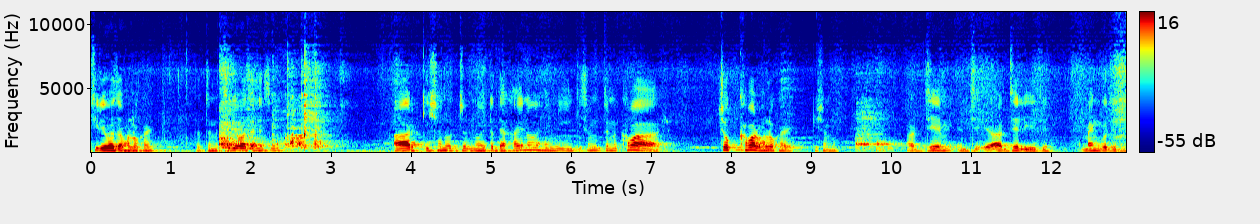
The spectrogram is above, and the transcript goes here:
চিড়ে ভাজা ভালো খায়। তার জন্য চিড়ে ভাজা এনেছি। আর কিষানুর জন্য এটা দেখাই না হয়নি। কিষানুর জন্য খাবার চোখ খাবার ভালো খায় কিষানু আর জে- আর জেলি এই যে ম্যাঙ্গো জেলি।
